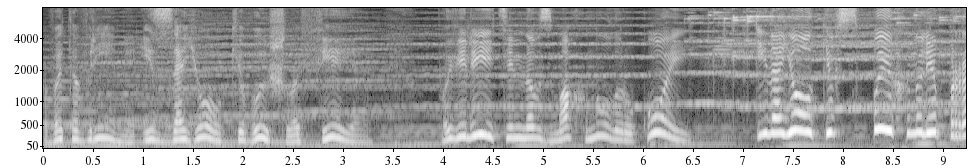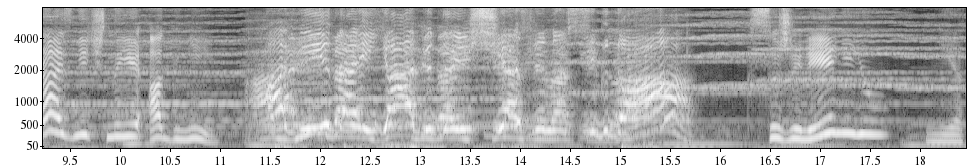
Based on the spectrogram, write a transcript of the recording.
В это время из-за елки вышла фея, повелительно взмахнула рукой, и на елке вспыхнули праздничные огни. Обида и ябеда исчезли навсегда? К сожалению, нет.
